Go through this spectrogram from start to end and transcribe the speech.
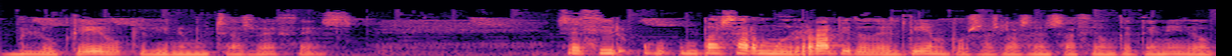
bloqueo que viene muchas veces. Es decir, un pasar muy rápido del tiempo, esa es la sensación que he tenido.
